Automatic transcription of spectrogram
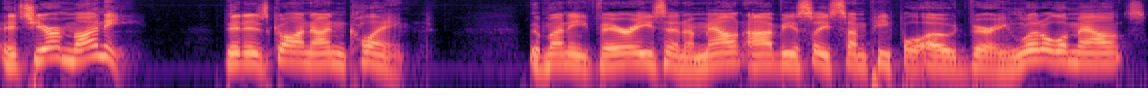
It's your money that has gone unclaimed. The money varies in amount. Obviously, some people owed very little amounts,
